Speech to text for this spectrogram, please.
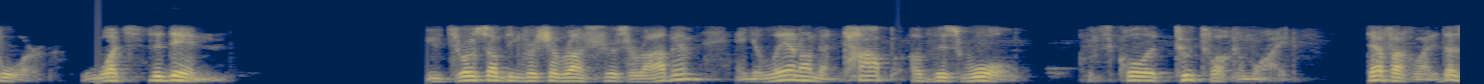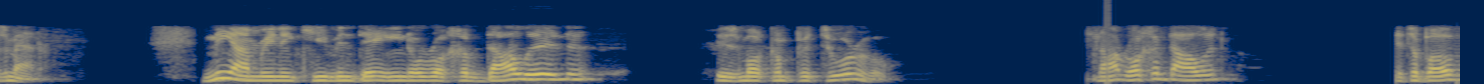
four. What's the din? You throw something for Sharash Harabim, and you land on the top of this wall. Let's call it two tefachim wide, tefach wide. It doesn't matter. Me, I'm reading kivin de'ino rochav dalid is makam peturhu. It's not Rochav Dalid. It's above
